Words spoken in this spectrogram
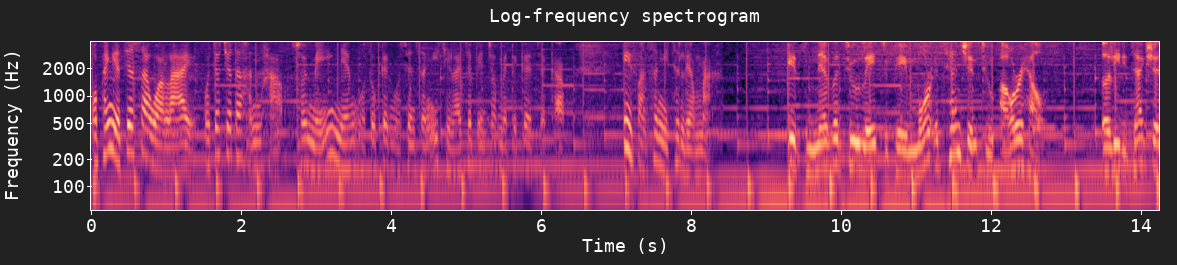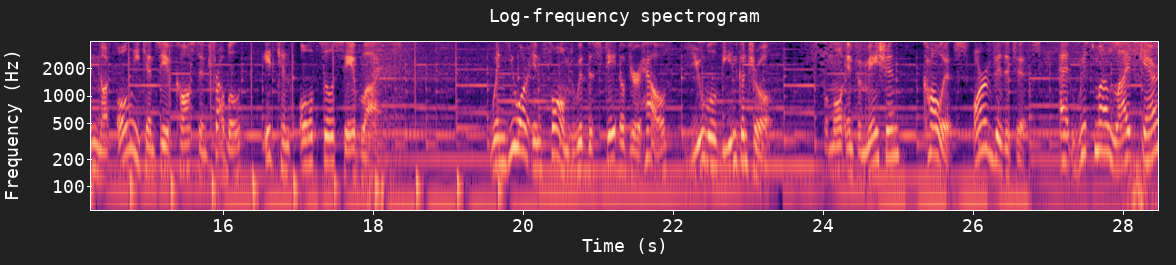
我朋友介绍我来，我就觉得很好，所以每一年我都跟我先生一起来这边做 medical checkup，预防胜于治疗嘛。It's never too late to pay more attention to our health. Early detection not only can save cost and trouble, it can also save lives. When you are informed with the state of your health, you will be in control. For more information, call us or visit us at Wisma Life Care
